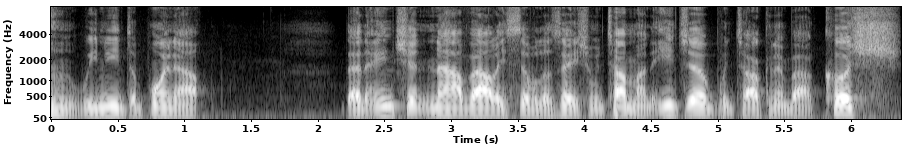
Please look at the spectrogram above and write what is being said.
we need to point out that ancient Nile Valley civilization. We're talking about Egypt, we're talking about Kush,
